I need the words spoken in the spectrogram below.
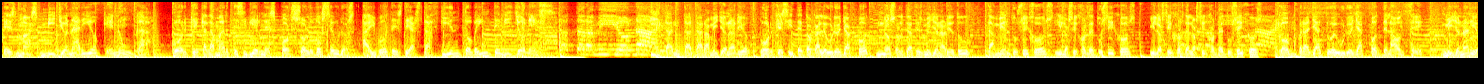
es más millonario que nunca. Porque cada martes y viernes por solo 2 euros hay botes de hasta 120 millones. Y tan tataramillonario, porque si te toca el Eurojackpot, no solo te haces millonario tú, también tus hijos, y los hijos de tus hijos, y los hijos de los hijos de tus hijos. Compra ya tu Eurojackpot de la 11. Millonario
